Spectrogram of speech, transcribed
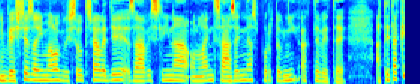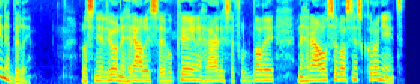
Mě by ještě zajímalo, když jsou třeba lidi závislí na online sázení na sportovní aktivity a ty taky nebyly. Vlastně, že jo, nehráli se hokej, nehráli se fotbaly, nehrálo se vlastně skoro nic.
